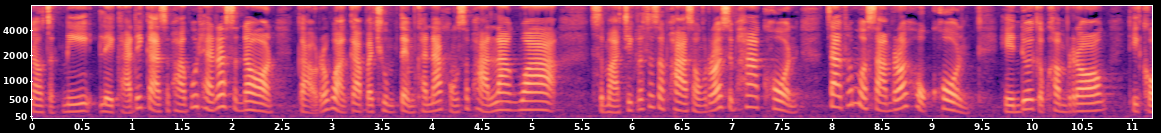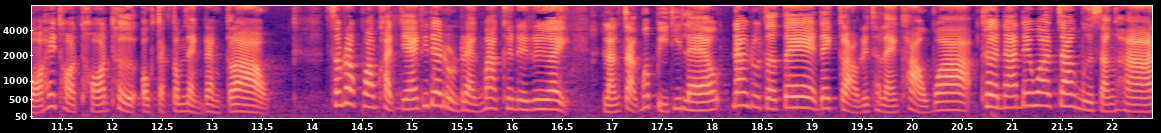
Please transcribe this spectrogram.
นอกจากนี้เลขาธิการสภาผู้แทนราษฎร กล่าวระหว่างการประชุมเต็มคณะของสภาล่างว่า สมาชิกรัฐสภา 215 คน จากทั้งหมด 306 คน เห็นด้วยกับคำร้อง ที่ขอให้ถอดถอนเธอออกจากตำแหน่งดังกล่าวสำหรับความขัดแย้งที่ได้รุนแรงมากขึ้นเรื่อย หลังจากเมื่อปีที่แล้วนางดูเตเต้ได้กล่าวในแถลงข่าวว่า เธอนั้นได้ว่าจ้างมือสังหาร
